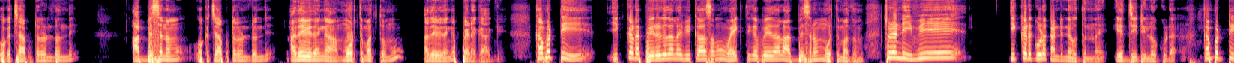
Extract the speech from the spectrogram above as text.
ఒక చాప్టర్ ఉంటుంది. అభ్యసనము ఒక చాప్టర్ ఉంటుంది. అదేవిధంగా మూర్తిమత్వము అదేవిధంగా పెడగాగి. కాబట్టి ఇక్కడ పెరుగుదల వికాసము వైయక్తిక భేదాల అభ్యసనం మూర్తిమతం చూడండి ఇవే ఇక్కడ కూడా కంటిన్యూ అవుతున్నాయి ఎస్జిటిలో కూడా. కాబట్టి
